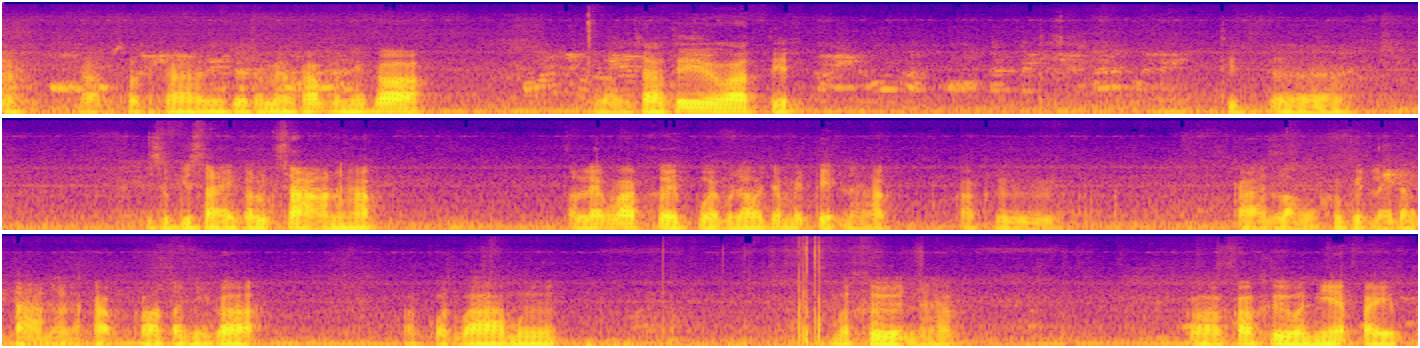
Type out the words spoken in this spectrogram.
อะครับสวัสดีครับนี่เจอกันแล้วครับ วันนี้ก็หลังจากที่ว่าติด ติดเอ่ออิสุกิสัยกับลูกสาวนะครับ ตอนแรกว่าเคยป่วยมาแล้วจะไม่ติดนะครับ ก็คือการลองโควิดอะไรต่างๆนั่นแหละครับ ก็ตอนนี้ก็ปรากฏว่ามือเมื่อคืนนะครับ ก็ก็คือวันนี้ไปไป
